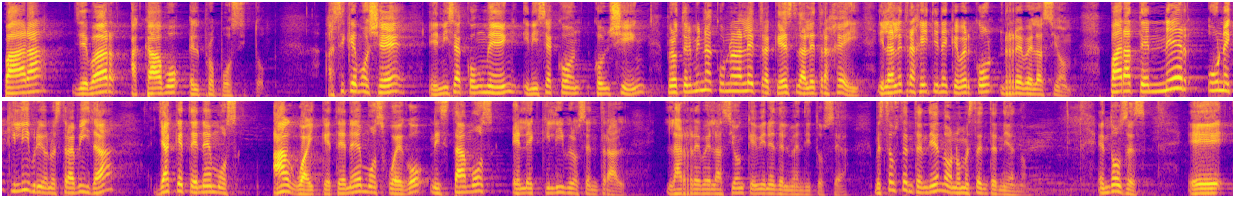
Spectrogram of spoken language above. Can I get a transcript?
para llevar a cabo el propósito. Así que Moshe inicia con Men, inicia con, con Shin, pero termina con una letra que es la letra Hei. Y la letra Hei tiene que ver con revelación. Para tener un equilibrio en nuestra vida, ya que tenemos agua y que tenemos fuego, necesitamos el equilibrio central, la revelación que viene del bendito sea. ¿Me está usted entendiendo o no me está entendiendo? Entonces, eh,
